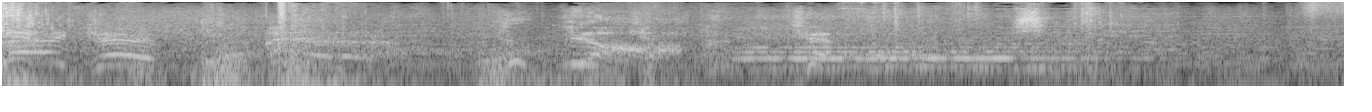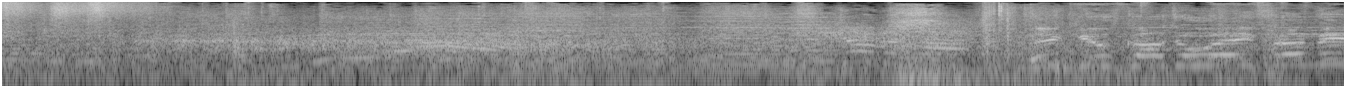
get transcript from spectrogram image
Like him! Think you got away from me?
